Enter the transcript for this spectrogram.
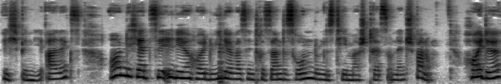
ich bin die Alex und ich erzähle dir heute wieder was Interessantes rund um das Thema Stress und Entspannung. Heute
